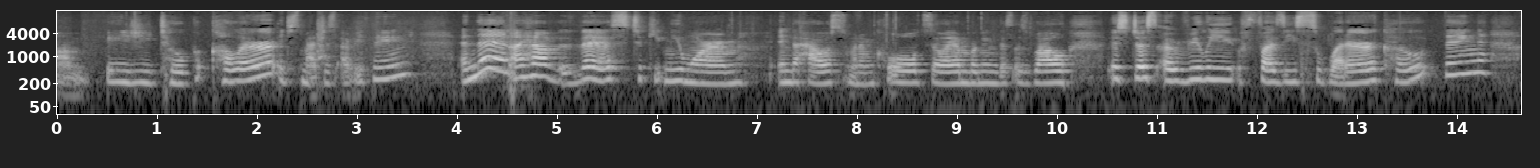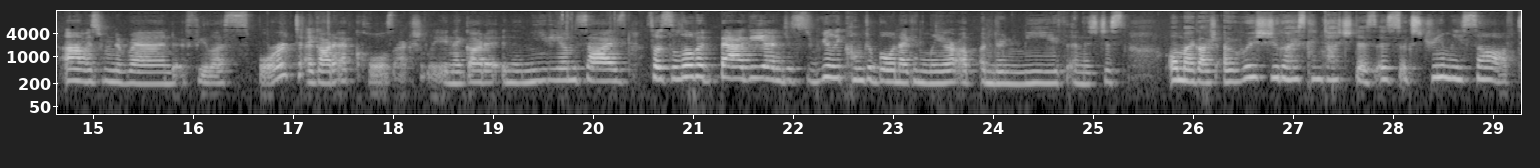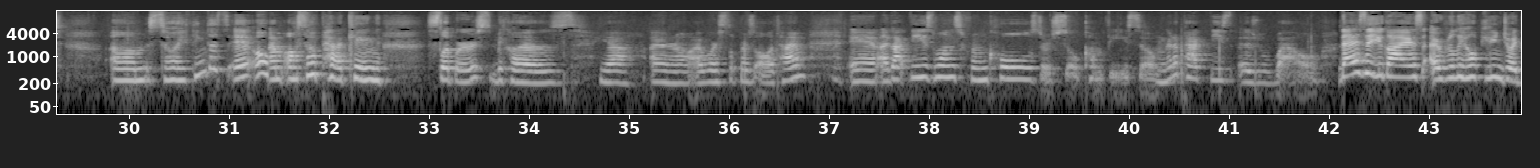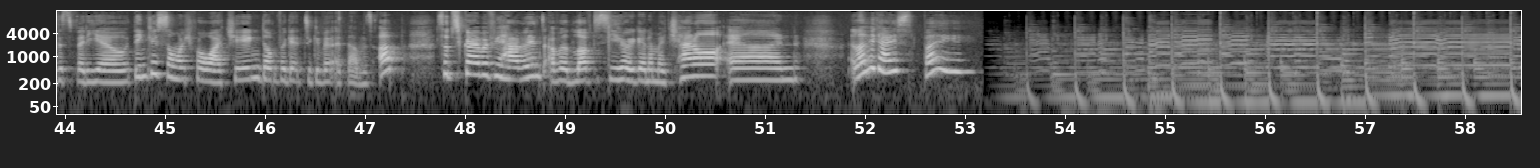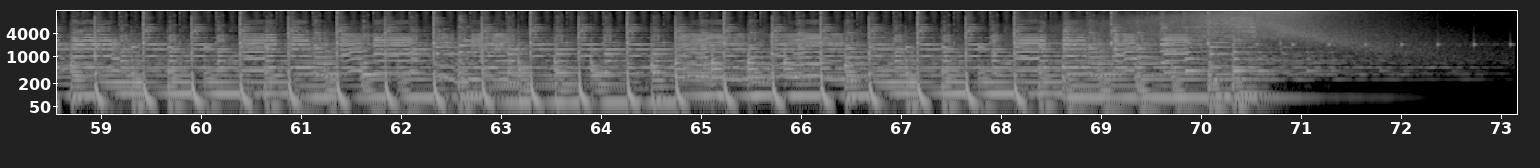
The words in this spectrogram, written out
um, beigey taupe color. It just matches everything. And then I have this to keep me warm in the house when I'm cold, so I am bringing this as well. It's just a really fuzzy sweater coat thing. Um, it's from the brand Fila Sport. I got it at Kohl's actually, and I got it in the medium size. So it's a little bit baggy and just really comfortable, and I can layer up underneath, and it's just, oh my gosh, I wish you guys can touch this. It's extremely soft. Um, so I think that's it. Oh, I'm also packing slippers because yeah, I don't know. I wear slippers all the time. And I got these ones from Kohl's. They're so comfy. So I'm going to pack these as well. That is it, you guys. I really hope you enjoyed this video. Thank you so much for watching. Don't forget to give it a thumbs up. Subscribe if you haven't. I would love to see you again on my channel. And I love you guys. Bye.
